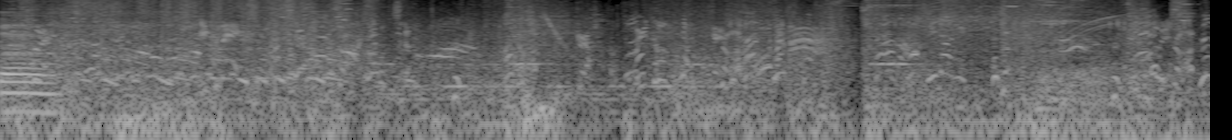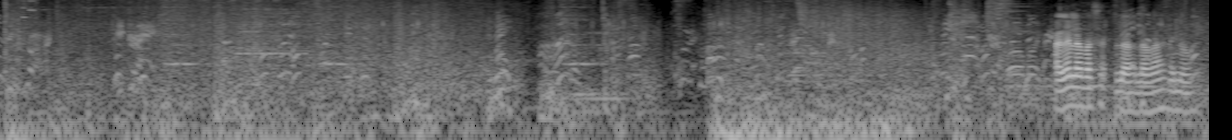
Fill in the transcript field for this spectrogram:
Bien. Hagan las bases, la, la base de nuevo.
